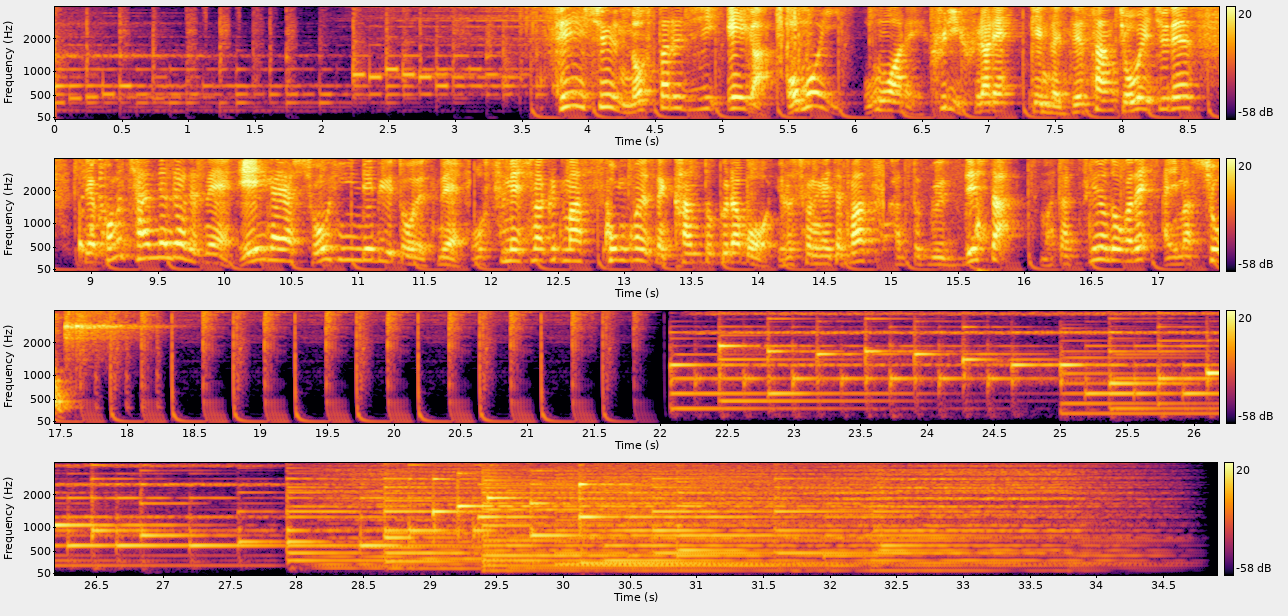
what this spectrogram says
青春ノスタルジー映画、思い、思われ、振り振られ、現在絶賛上映中です。では、このチャンネルではですね、映画や商品レビュー等をですね、お勧めしまくってます。今後もですね、監督ラボよろしくお願いいたします。監督でした。また次の動画で会いましょう。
